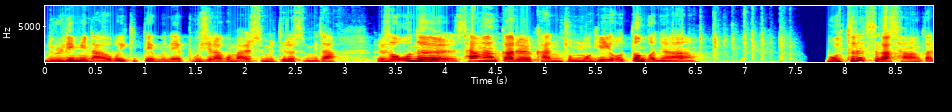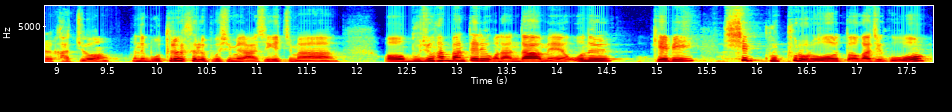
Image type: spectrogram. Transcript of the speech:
눌림이 나오고 있기 때문에 보시라고 말씀을 드렸습니다. 그래서 오늘 상한가를 간 종목이 어떤 거냐? 모트렉스가 상한가를 갔죠. 근데 모트렉스를 보시면 아시겠지만 어, 무중 한방 때리고 난 다음에 오늘 갭이 19%로 떠가지고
